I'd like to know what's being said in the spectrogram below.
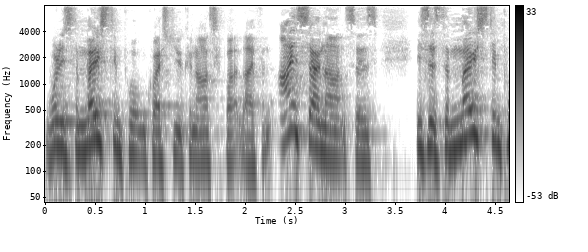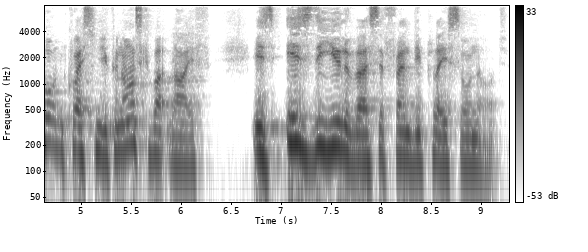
What is the most important question you can ask about life? And Einstein answers, he says, The most important question you can ask about life is Is the universe a friendly place or not?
